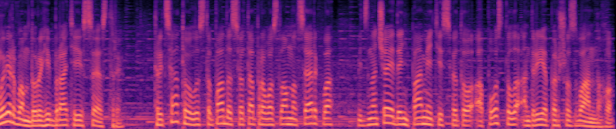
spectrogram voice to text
Мир вам, дорогі браті і сестри. 30 листопада Свята Православна Церква відзначає День пам'яті святого апостола Андрія Першозванного.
